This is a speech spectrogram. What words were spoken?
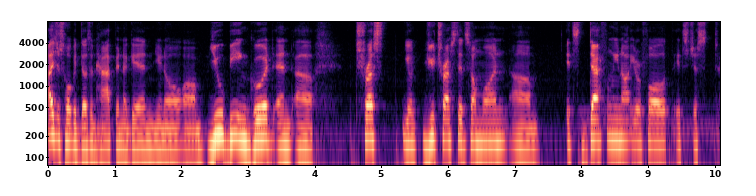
I just hope it doesn't happen again. You know, um, you being good and uh, trust you know you trusted someone. Um, it's definitely not your fault. It's just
